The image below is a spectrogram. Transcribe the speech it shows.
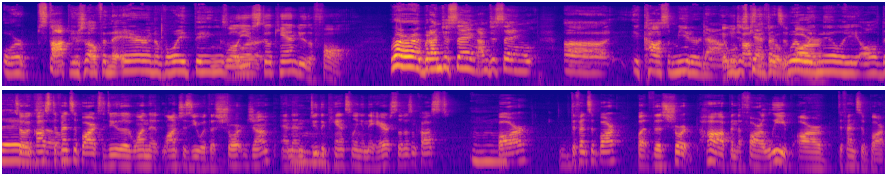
or stop yourself in the air and avoid things. Well, you still can do the fall. right, right. But I'm just saying, I'm just saying, uh, it costs a meter now. You just can't do it willy bar. nilly all day. So it costs defensive bar to do the one that launches you with a short jump, and then do mm-hmm. the canceling in the air, so it doesn't cost mm-hmm. bar defensive bar. But the short hop and the far leap are defensive bar.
